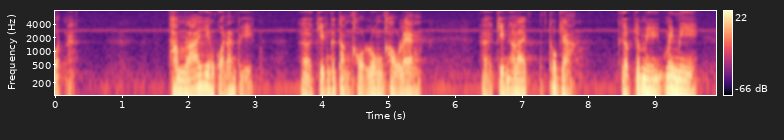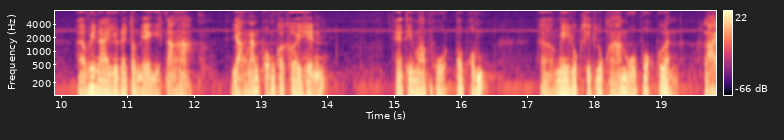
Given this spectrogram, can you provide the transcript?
วชนะ ทำร้ายยิ่งกว่านั้นไปอีกกินก็ต้องเข้าลงเข้าแรงกินอะไรทุกอย่างเกือบจะมีไม่มีวินัยอยู่ในตนเองอีกต่างหาก อย่างนั้นผมก็เคยเห็นที่มาพูด เพราะผมมีลูกศิษย์ลูกหาหมูพวกเพื่อนหลาย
